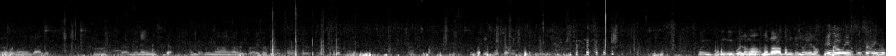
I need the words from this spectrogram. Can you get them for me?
Pero ngayon galit Hmm. Ang dami na yung isda Ang dami na ngangawit Ito, magpapakita sa vlog. Bakit po siya oh. Ay, Yung ibon nang, nag-aabang din oh, yun oh Ayun o, yun po sa ayun o.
